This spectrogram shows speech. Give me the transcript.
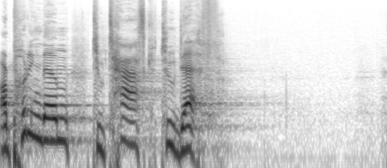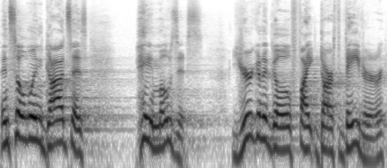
are putting them to task to death. And so when God says, Hey, Moses, you're going to go fight Darth Vader,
